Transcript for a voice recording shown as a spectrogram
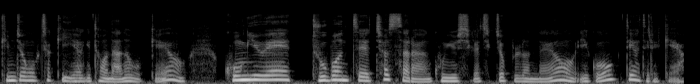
김종욱 찾기 이야기 더 나눠볼게요. 공유의 두 번째 첫사랑 공유 씨가 직접 불렀네요. 이 곡 띄워드릴게요.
